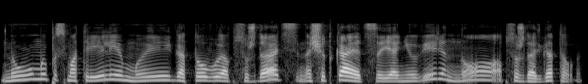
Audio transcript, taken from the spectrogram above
Ну, мы посмотрели, мы готовы обсуждать. Насчет каяться я не уверен, но обсуждать готовы.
